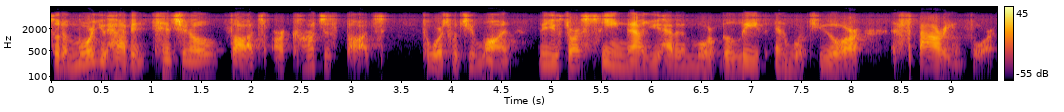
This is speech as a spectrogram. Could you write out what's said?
So the more you have intentional thoughts or conscious thoughts towards what you want, then you start seeing now you have a more belief in what you are aspiring for.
